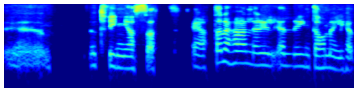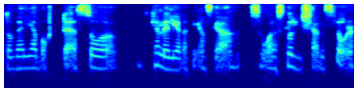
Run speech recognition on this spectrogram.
eh, tvingas att äta det här eller, eller inte har möjlighet att välja bort det så kan det leda till ganska svåra skuldkänslor.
